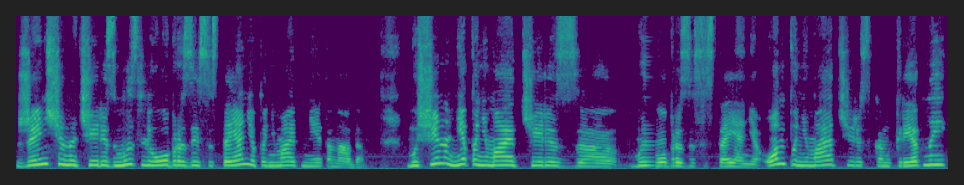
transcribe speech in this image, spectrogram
Женщина через мысли, образы и состояния понимает, мне это надо. Мужчина не понимает через э, мысли, образы, состояния. Он понимает через конкретный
